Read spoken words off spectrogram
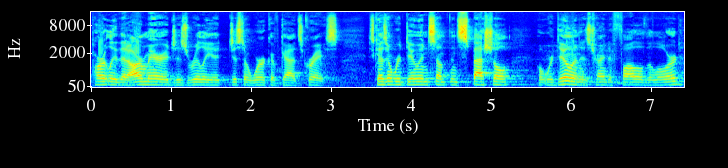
partly that our marriage is really a, just a work of God's grace. It's because we're doing something special what we're doing is trying to follow the Lord,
